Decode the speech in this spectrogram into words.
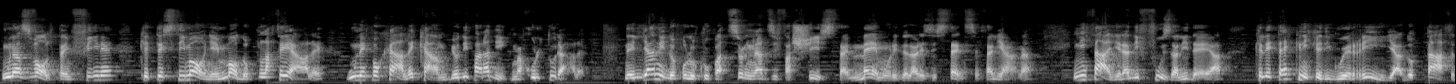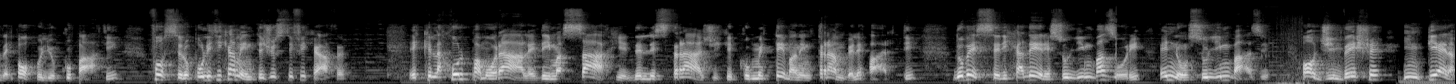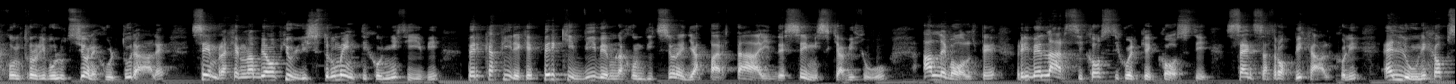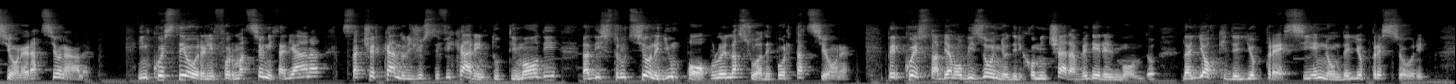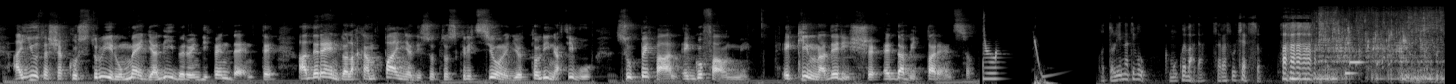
Una svolta, infine, che testimonia in modo plateale un epocale cambio di paradigma culturale. Negli anni dopo l'occupazione nazifascista e memori della resistenza italiana, in Italia era diffusa l'idea che le tecniche di guerriglia adottate dai popoli occupati fossero politicamente giustificate e che la colpa morale dei massacri e delle stragi che commettevano entrambe le parti dovesse ricadere sugli invasori e non sugli invasi. Oggi invece, in piena controrivoluzione culturale, sembra che non abbiamo più gli strumenti cognitivi per capire che per chi vive in una condizione di apartheid e semi-schiavitù, alle volte ribellarsi costi quel che costi, senza troppi calcoli, è l'unica opzione razionale. In queste ore l'informazione italiana sta cercando di giustificare in tutti i modi la distruzione di un popolo e la sua deportazione. Per questo abbiamo bisogno di ricominciare a vedere il mondo dagli occhi degli oppressi e non degli oppressori. Aiutaci a costruire un media libero e indipendente aderendo alla campagna di sottoscrizione di Ottolina TV su PayPal e GoFundMe. E chi non aderisce è David Parenzo. Ottolina TV, comunque vada, sarà successo.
